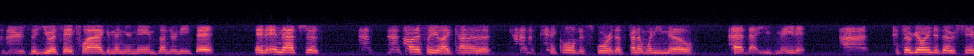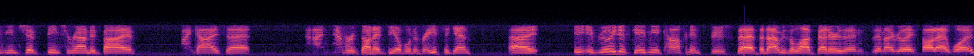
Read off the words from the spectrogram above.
So there's the USA flag, and then your name's underneath it, and and that's just that's, honestly like kind of kind of the pinnacle of the sport. That's kind of when you know that that you've made it. Uh, and so going to those championships, being surrounded by by guys that that I never thought I'd be able to race against, uh, it, it really just gave me a confidence boost that that I was a lot better than than I really thought I was,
